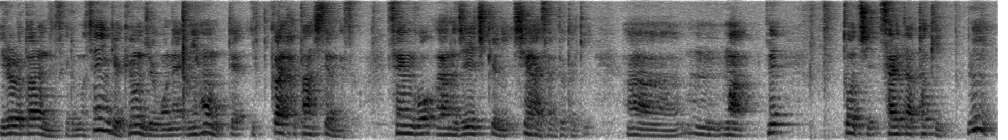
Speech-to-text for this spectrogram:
いろいろとあるんですけども、1945年、日本って一回破綻してるんですよ。戦後、あの GHQ に支配された時。あうん、まあね、統治された時に、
